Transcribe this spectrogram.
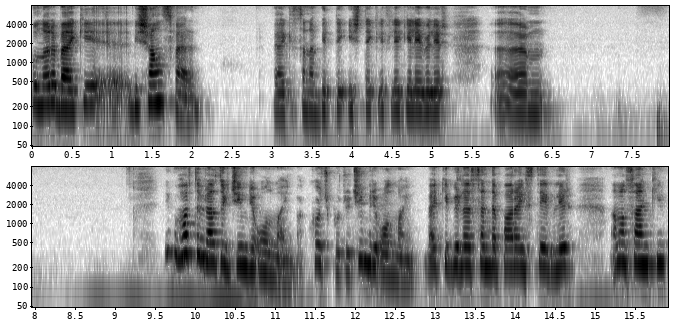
Bunlara belki bir şans verin. Belki sana bir de iş teklifle gelebilir. Ee, bu hafta birazcık cimri olmayın. Bak koç burcu cimri olmayın. Belki birileri sende para isteyebilir. Ama sanki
